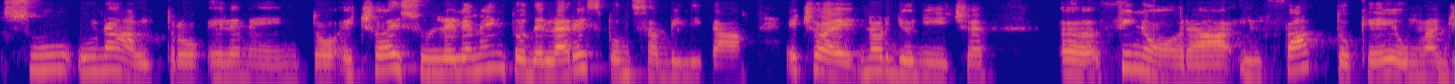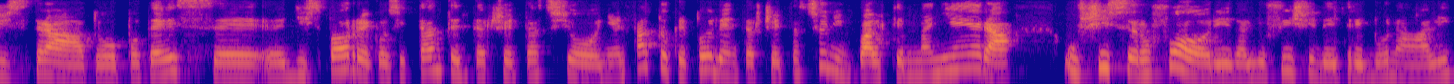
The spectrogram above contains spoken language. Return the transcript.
su un altro elemento, e cioè sull'elemento della responsabilità. E cioè Nordio dice, eh, finora il fatto che un magistrato potesse eh, disporre così tante intercettazioni e il fatto che poi le intercettazioni in qualche maniera uscissero fuori dagli uffici dei tribunali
